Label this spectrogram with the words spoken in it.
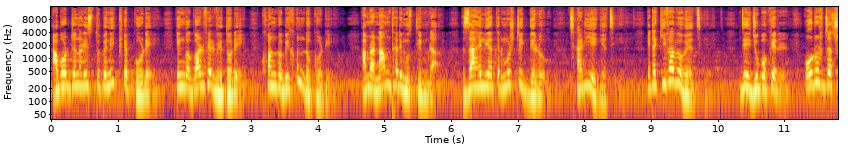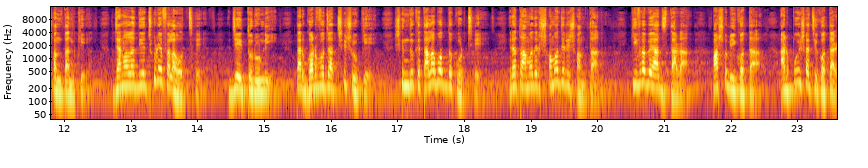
আবর্জনার স্তূপে নিক্ষেপ করে, কিংবা গর্ভের ভেতরে খণ্ড বিখণ্ড করে। আমরা নামধারী মুসলিমরা জাহেলিয়াতের মুষ্টিকদেরও ছাড়িয়ে গেছি। এটা কীভাবে হয়েছে? যে যুবকের ঔরসজাত সন্তানকে জানালা দিয়ে ছুঁড়ে ফেলা হচ্ছে, যে তরুণী তার গর্ভজাত শিশুকে সিন্ধুকে তালাবদ্ধ করছে, এরা তো আমাদের সমাজেরই সন্তান। কীভাবে আজ তারা পাশবিকতা আর পৈশাচিকতার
